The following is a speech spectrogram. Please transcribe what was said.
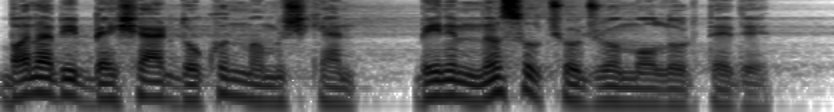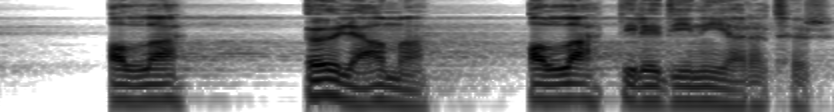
bana bir beşer dokunmamışken benim nasıl çocuğum olur dedi. Allah, öyle ama Allah dilediğini yaratır.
